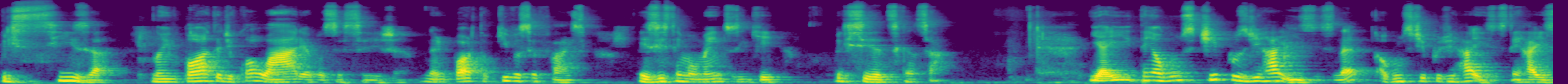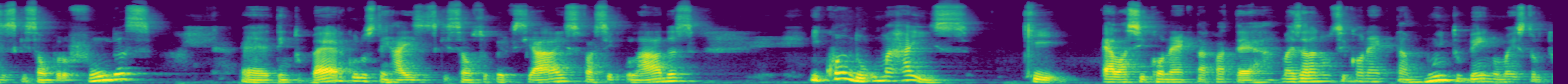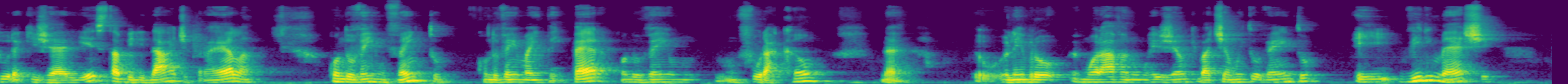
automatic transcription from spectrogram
Precisa, não importa de qual área você seja, não importa o que você faz, existem momentos em que precisa descansar. E aí tem alguns tipos de raízes, né? Alguns tipos de raízes. Tem raízes que são profundas é, tem tubérculos, tem raízes que são superficiais, fasciculadas. E quando uma raiz que ela se conecta com a terra, mas ela não se conecta muito bem numa estrutura que gere estabilidade para ela, quando vem um vento, quando vem uma intempérie, quando vem um, um furacão, né? Eu, eu, lembro, eu morava numa região que batia muito vento e vira e mexe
